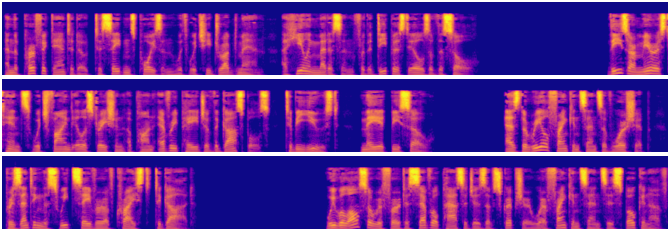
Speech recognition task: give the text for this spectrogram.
and the perfect antidote to Satan's poison with which he drugged man, a healing medicine for the deepest ills of the soul. These are merest hints which find illustration upon every page of the Gospels, to be used, may it be so. As the real frankincense of worship, presenting the sweet savor of Christ to God. We will also refer to several passages of Scripture where frankincense is spoken of,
